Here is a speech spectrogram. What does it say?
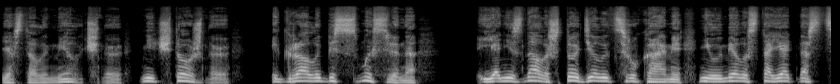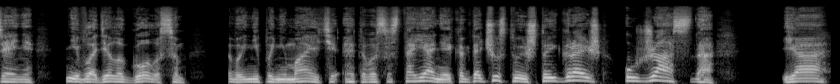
Я стала мелочную, ничтожную, играла бессмысленно. Я не знала, что делать с руками, не умела стоять на сцене, не владела голосом. Вы не понимаете этого состояния, когда чувствуешь, что играешь ужасно. Я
